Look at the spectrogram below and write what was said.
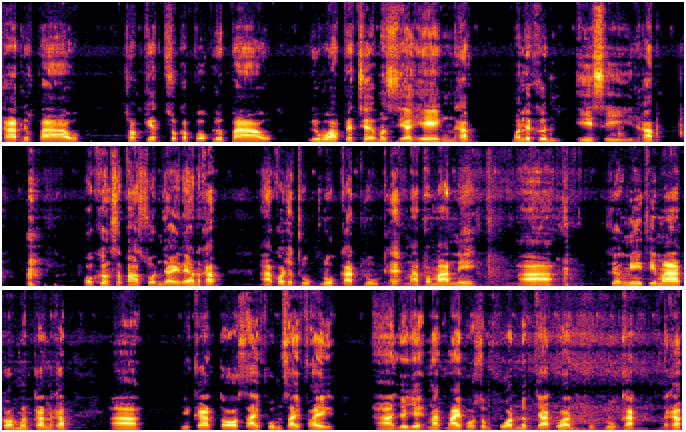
ขาดหรือเปล่าช็อกเก็ตสกปรกหรือเปล่า หรือว่าเพชเชอร์มันเสียเองนะครับ มันเลยขึ้น E4 นะครับเพราะเครื่องสภาพส่วนใหญ่แล้วนะครับอ่าก็จะถูกหนูกัดหนูแทะมาประมาณนี้อ่าเครื่องนี้ที่มาก็เหมือนกันนะครับอ่ามีการต่อสายฟุมสายไฟ อ่าเยอะแยะมากมายพอสมควรเนื่องจากว่าถูกหนูกัดนะครับ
